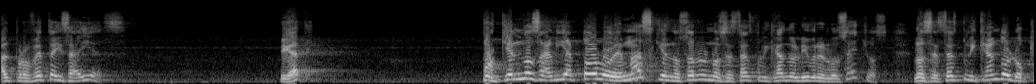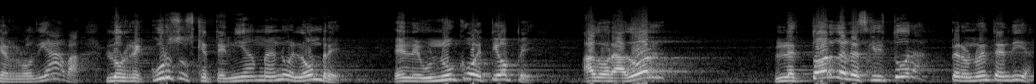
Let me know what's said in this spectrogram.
al profeta Isaías. Fíjate. Porque él no sabía todo lo demás que nosotros nos está explicando el libro de los Hechos. Nos está explicando lo que rodeaba, los recursos que tenía a mano el hombre, el eunuco etíope, adorador, lector de la escritura, pero no entendía.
